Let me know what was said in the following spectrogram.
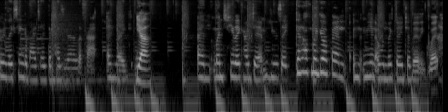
we were like saying goodbye to like the president of the frat, and like Yeah. And when she like hugged him, he was like, "Get off my girlfriend!" And me and Owen looked at each other like, "What?"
